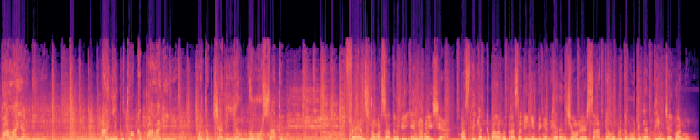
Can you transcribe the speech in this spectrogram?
kepala yang dingin. Hanya butuh kepala dingin untuk jadi yang nomor satu. Fans nomor satu di Indonesia. Pastikan kepalamu terasa dingin dengan Head and Shoulders saat kamu bertemu dengan tim jagoanmu.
